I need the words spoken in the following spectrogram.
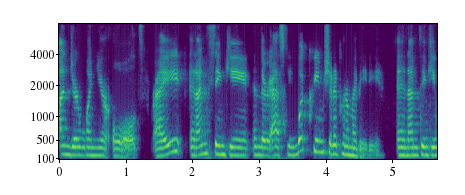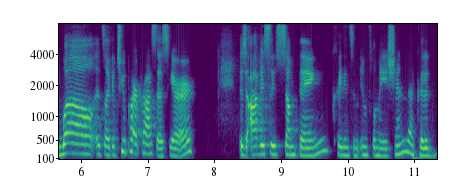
under one year old, right? And I'm thinking, and they're asking, what cream should I put on my baby? And I'm thinking, well, it's like a two part process here there's obviously something creating some inflammation that could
